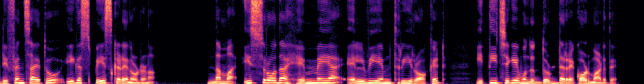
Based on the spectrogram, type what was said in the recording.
ಡಿಫೆನ್ಸ್ ಆಯಿತು, ಈಗ ಸ್ಪೇಸ್ ಕಡೆ ನೋಡೋಣ. ನಮ್ಮ ಇಸ್ರೋದ ಹೆಮ್ಮೆಯ ಎಲ್ ವಿ ರಾಕೆಟ್ ಇತ್ತೀಚೆಗೆ ಒಂದು ದೊಡ್ಡ ರೆಕಾರ್ಡ್ ಮಾಡಿದೆ.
